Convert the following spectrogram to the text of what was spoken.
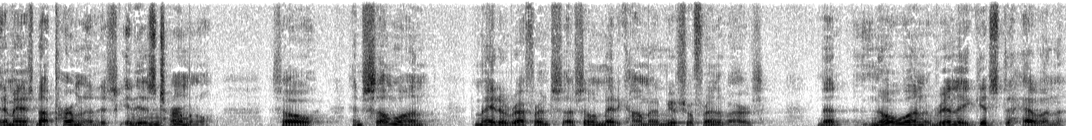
I I mean, it's not permanent. It's, it is terminal. So, and someone made a reference, uh, someone made a comment, a mutual friend of ours, that no one really gets to heaven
